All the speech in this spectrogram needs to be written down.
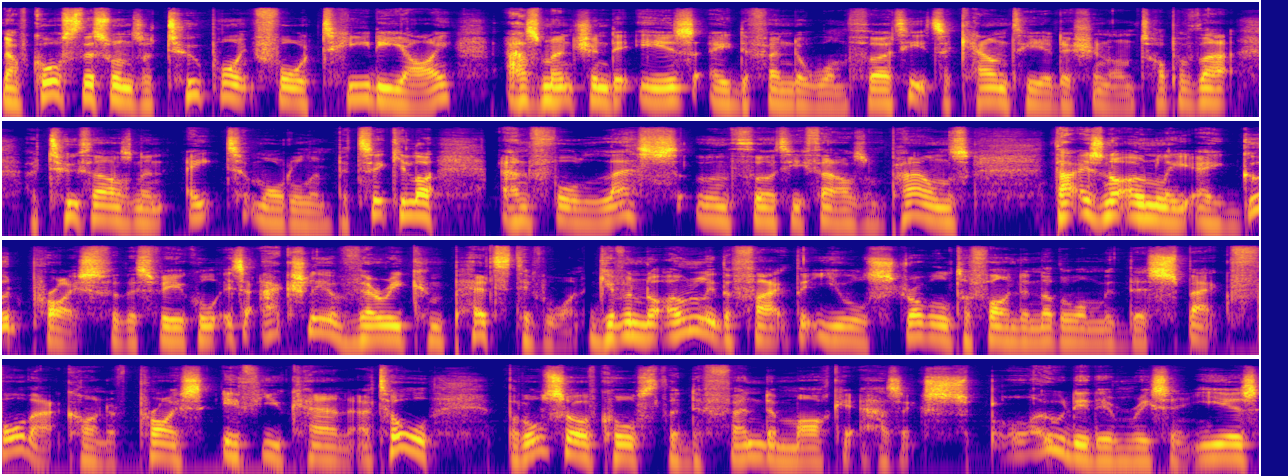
Now, of course, this one's a 2.4 TDI. As mentioned, it is a Defender 130. It's a county edition on top of that, a 2008 model in particular, and for less than £30,000, that is not only a good price for this vehicle, it's actually a very competitive one, given not only the fact that you will struggle to find another one with this spec for that kind of price, if you can at all, but also, of course, the Defender market has exploded in recent years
